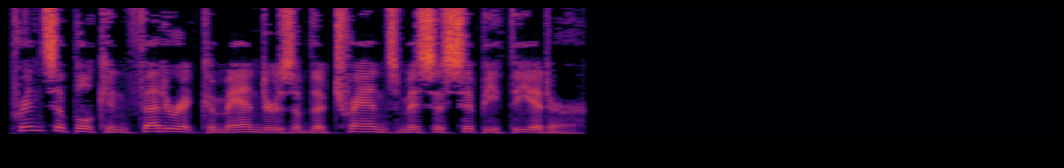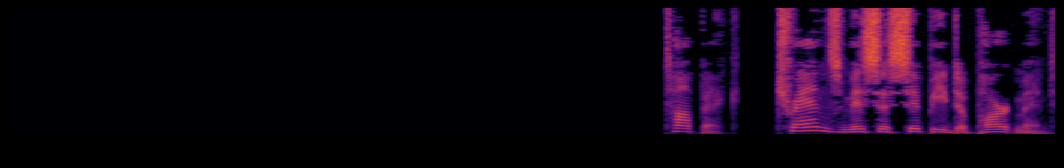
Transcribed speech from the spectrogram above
Principal Confederate commanders of the Trans-Mississippi Theater. Trans-Mississippi Department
